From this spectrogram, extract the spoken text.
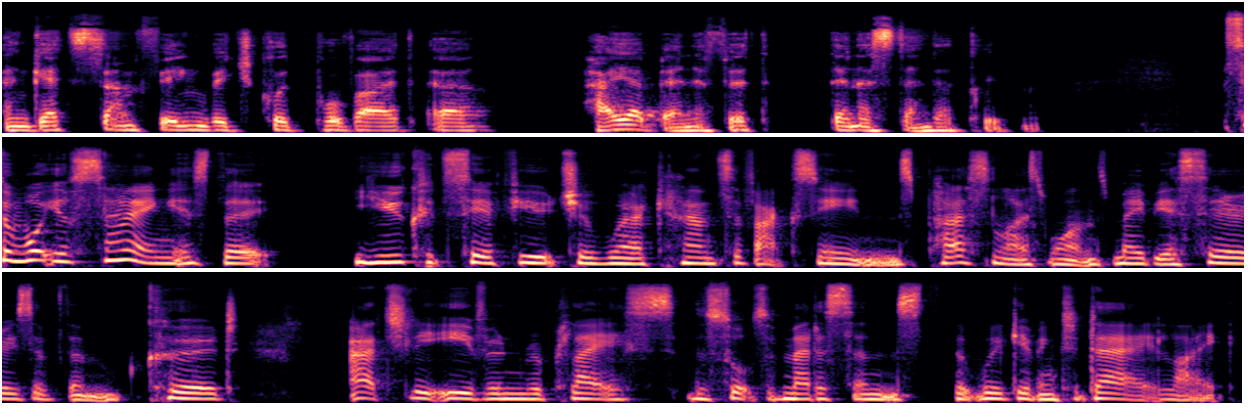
and get something which could provide a higher benefit than a standard treatment. So, what you're saying is that you could see a future where cancer vaccines, personalized ones, maybe a series of them, could actually even replace the sorts of medicines that we're giving today, like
